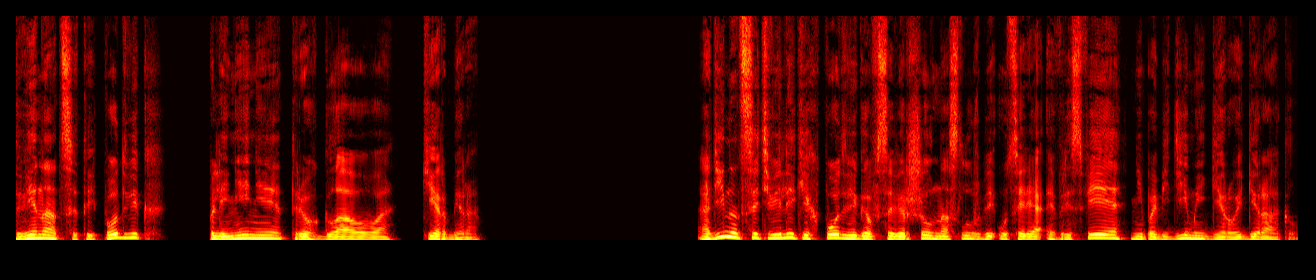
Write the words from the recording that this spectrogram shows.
Двенадцатый подвиг. Пленение трехглавого Кербера. Одиннадцать великих подвигов совершил на службе у царя Эврисфея непобедимый герой Геракл.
